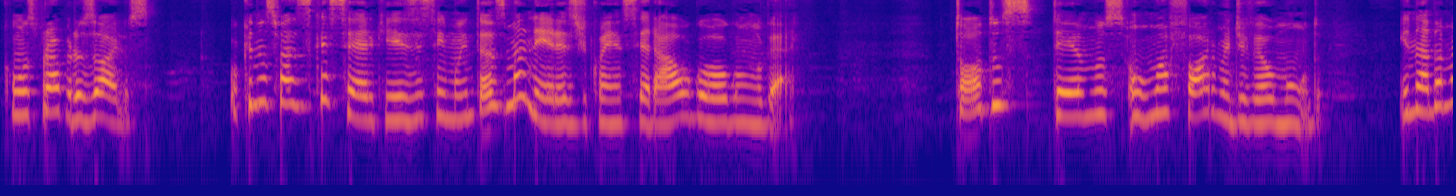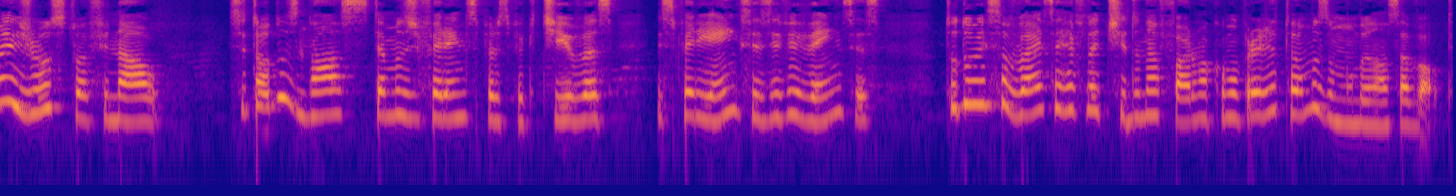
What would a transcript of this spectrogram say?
com os próprios olhos, o que nos faz esquecer que existem muitas maneiras de conhecer algo ou algum lugar. Todos temos uma forma de ver o mundo, e nada mais justo, afinal, se todos nós temos diferentes perspectivas, experiências e vivências, tudo isso vai ser refletido na forma como projetamos o mundo à nossa volta.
